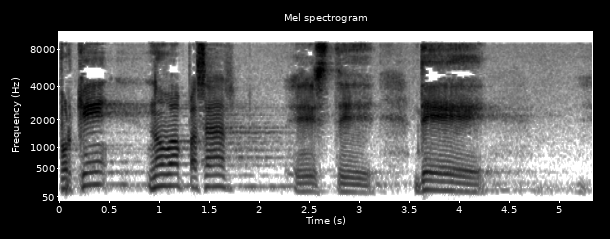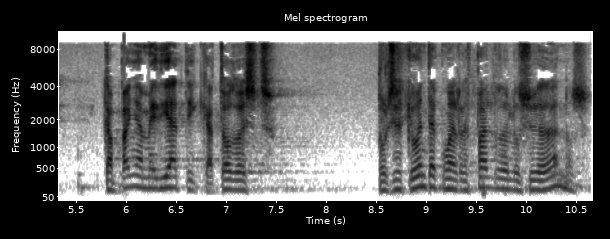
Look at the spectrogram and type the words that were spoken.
¿por qué no va a pasar este, de campaña mediática todo esto? Porque cuenta con el respaldo de los ciudadanos.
